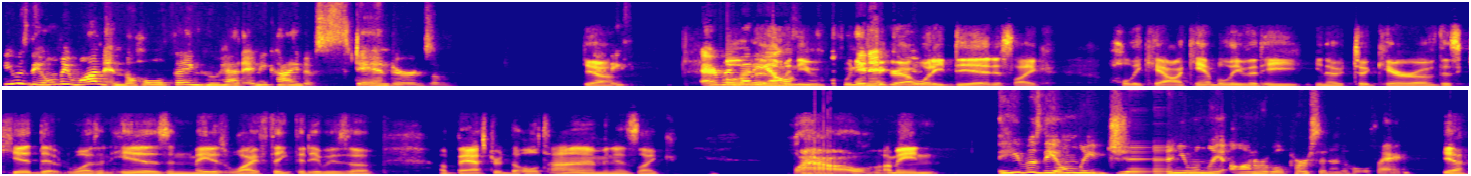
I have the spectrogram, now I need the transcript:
He was the only one in the whole thing who had any kind of standards of. Yeah. Everybody well, else. when you when you figure out what he did, it's like, holy cow! I can't believe that he you know took care of this kid that wasn't his and made his wife think that he was a a bastard the whole time, and is like, wow. I mean, he was the only genuinely honorable person in the whole thing. Yeah,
